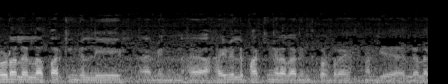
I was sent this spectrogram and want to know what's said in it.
ರೋಡಲ್ಲೆಲ್ಲ ಪಾರ್ಕಿಂಗಲ್ಲಿ ಐ ಮೀನ್ ಹೈವೇಲಿ ಪಾರ್ಕಿಂಗಲ್ಲೆಲ್ಲ ನಿಂತ್ಕೊಂಡ್ರೆ ನಮಗೆ ಅಲ್ಲೆಲ್ಲ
